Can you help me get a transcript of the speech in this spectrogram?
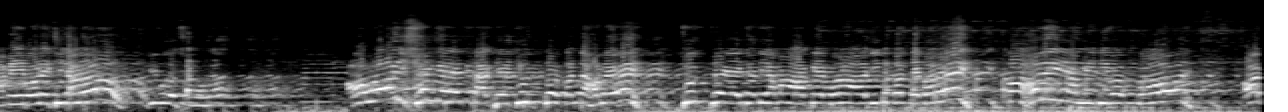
আমি বলেছি জানো? কি বলছো মহারাজ আমার সঙ্গে তাকে যুদ্ধ করতে হবে। যুদ্ধে যদি আমাকে পরাজিত করতে পারে তাহলেই আমি দিবঙ্কর আর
